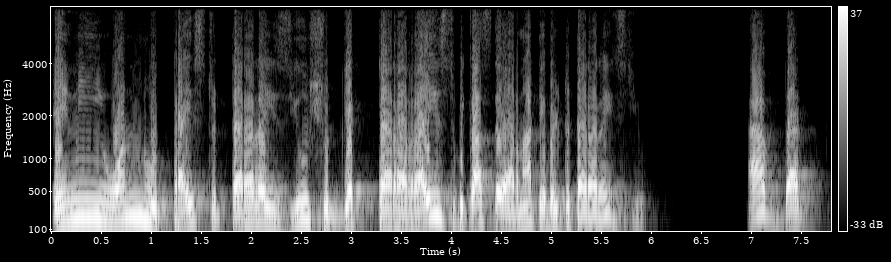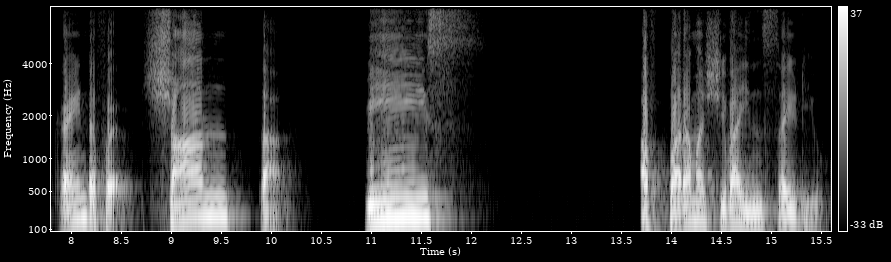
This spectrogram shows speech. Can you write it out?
Anyone who tries to terrorize you should get terrorized because they are not able to terrorize you. Have that kind of a shanta, peace, of Paramashiva inside you.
